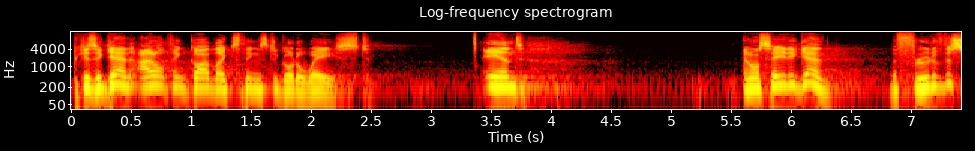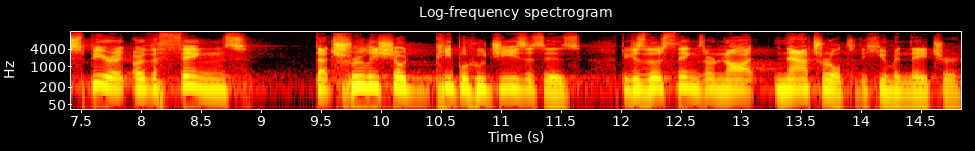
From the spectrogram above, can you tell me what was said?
Because again, I don't think God likes things to go to waste. And, and I'll say it again the fruit of the Spirit are the things that truly show people who Jesus is, because those things are not natural to the human nature.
